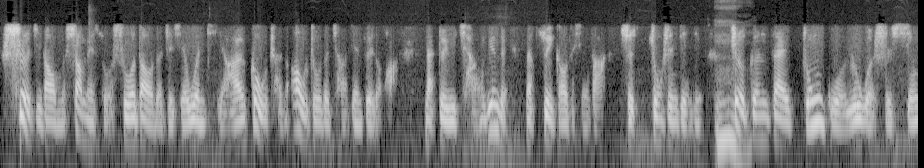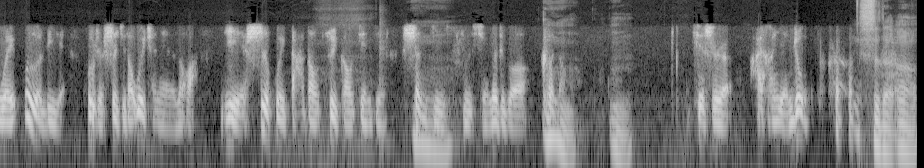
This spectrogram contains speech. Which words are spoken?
涉及到我们上面所说到的这些问题，而构成澳洲的强奸罪的话，那对于强奸罪，那最高的刑罚是终身监禁。这跟在中国，如果是行为恶劣或者涉及到未成年人的话，也是会达到最高监禁甚至死刑的这个可能。嗯，其实还很严重。是的，嗯，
